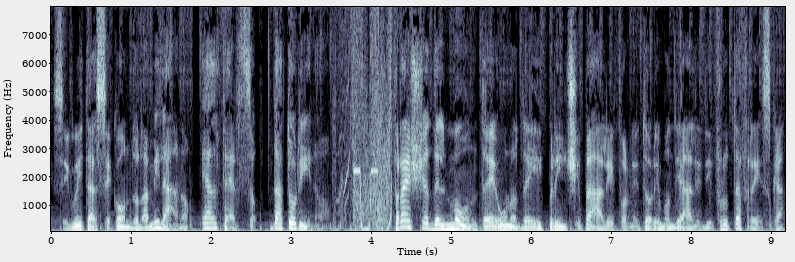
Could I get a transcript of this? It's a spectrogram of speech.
seguita al secondo da Milano e al terzo da Torino. Fresh del Monte, uno dei principali fornitori mondiali di frutta fresca,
